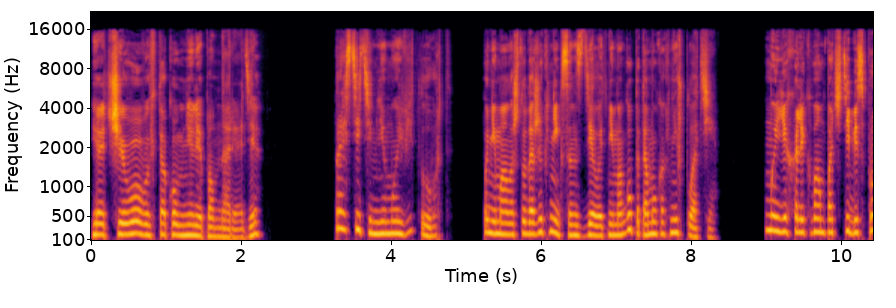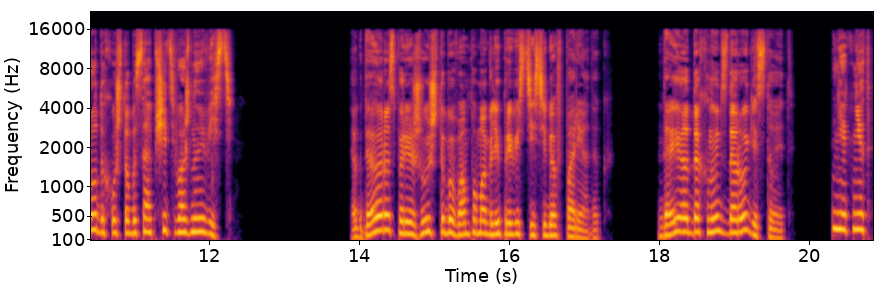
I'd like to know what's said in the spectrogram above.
И отчего вы в таком нелепом наряде?» «Простите мне мой вид, лорд. Понимала, что даже Книксон сделать не могу, потому как не в платье. Мы ехали к вам почти без продыху, чтобы сообщить важную весть». «Тогда распоряжусь, чтобы вам помогли привести себя в порядок. Да и отдохнуть с дороги стоит». «Нет-нет,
